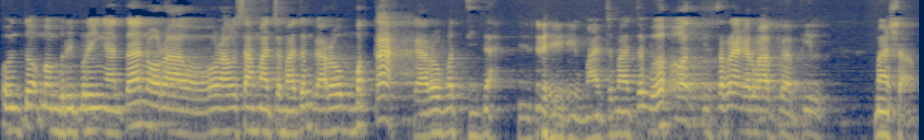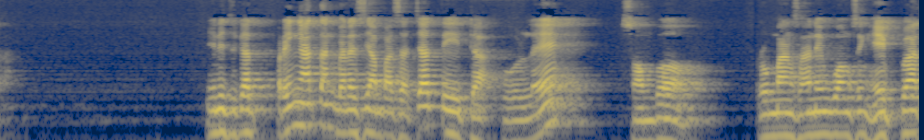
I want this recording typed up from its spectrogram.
untuk memberi peringatan ora ora usah macam-macam karo Mekah karo Madinah macam-macam oh diserang karo ababil Masya Allah. Ini juga peringatan kepada siapa saja tidak boleh sombong. Rumangsane wong sing hebat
